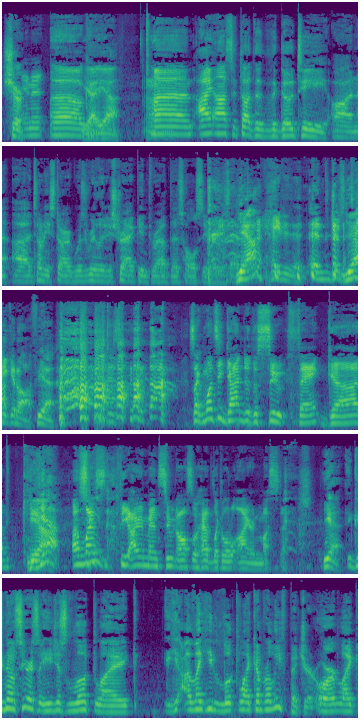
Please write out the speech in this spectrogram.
Sure. In it. Oh, okay. yeah, yeah. Um, I honestly thought that the goatee on uh, Tony Stark was really distracting throughout this whole series. And Yeah? I hated it, and just Yeah. take it off. Yeah, it's like once he got into the suit, thank God. Yeah. yeah. Unless See- the Iron Man suit also had like a little iron mustache. yeah. No, seriously, he just looked like. He, uh, like he looked like a relief pitcher or like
